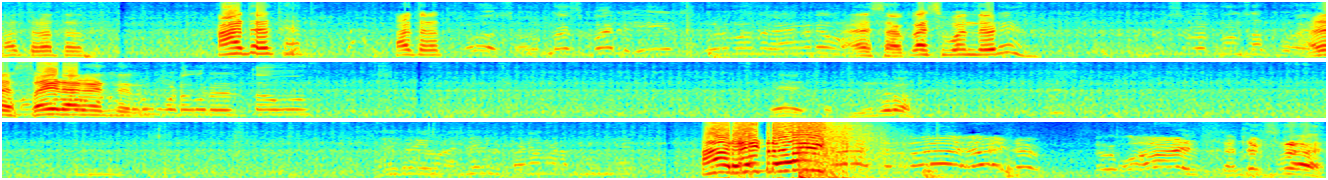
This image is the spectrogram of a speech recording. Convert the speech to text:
ಹತ್ರ ಹತ್ರ ಆಯ್ತು ಆಯ್ತು ಆಯ್ತು ಆಯ್ತು ಸಾವ್ಕಾಸ್ ಬರ್ರಿ ಸ್ಪೀಡ್ ಬಂದ್ರೆ ಹೆಂಗ್ ನೀವು ಅದೇ ಸಾವಕಾಶ ಬಂದೇವ್ರಿ? ನಿಂದ್ರಿಸ್ಬೇಕು ಒಂದ್ ಸ್ವಲ್ಪ. ಅದೇ side ಆಗೈತೆ. ಇದು. ಹೆಣ್ಮಕ್ಳು ಹುಡುಗರು ಇರ್ತಾವು. ಏ ಸ್ವಲ್ಪ ನಿಂದ್ರು. Right right conductor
